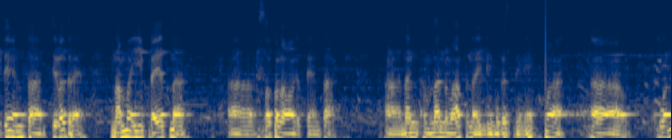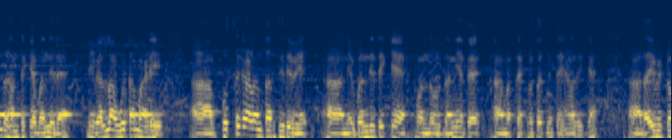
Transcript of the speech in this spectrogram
ಇದೆ ಅಂತ ತಿಳಿದ್ರೆ ನಮ್ಮ ಈ ಪ್ರಯತ್ನ ಸಫಲವಾಗುತ್ತೆ ಅಂತ ನನ್ನ ನನ್ನ ಮಾತನ್ನ ಇಲ್ಲಿ ಮುಗಿಸ್ತೀನಿ. ಒಂದು ಹಂತಕ್ಕೆ ಬಂದಿದೆ. ನೀವೆಲ್ಲ ಊಟ ಮಾಡಿ ಪುಸ್ತಕಗಳನ್ನು ತರಿಸಿದ್ದೀವಿ ನೀವು ಬಂದಿದ್ದಕ್ಕೆ ಒಂದು ಧನ್ಯತೆ ಮತ್ತು ಕೃತಜ್ಞತೆ ಹೇಳೋದಕ್ಕೆ. ದಯವಿಟ್ಟು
